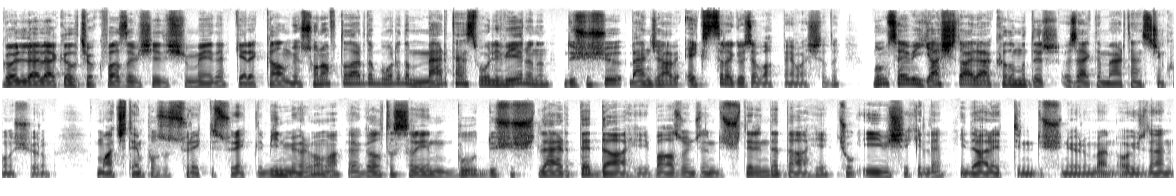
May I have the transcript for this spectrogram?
golle alakalı çok fazla bir şey düşünmeye de gerek kalmıyor. Son haftalarda bu arada Mertens ve Oliveira'nın düşüşü bence abi ekstra göze batmaya başladı. Bunun sebebi yaşla alakalı mıdır? Özellikle Mertens için konuşuyorum maç temposu sürekli sürekli bilmiyorum ama e, Galatasaray'ın bu düşüşlerde dahi bazı oyuncuların düşüşlerinde dahi çok iyi bir şekilde idare ettiğini düşünüyorum ben. O yüzden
